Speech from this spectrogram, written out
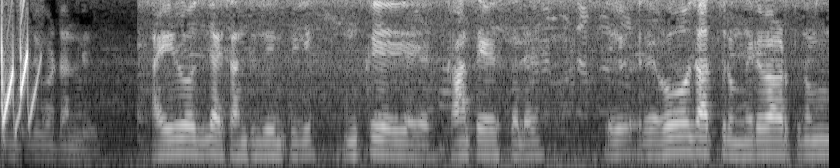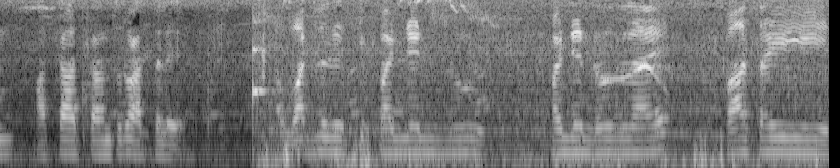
సంచులు ఇవ్వటం లేదు. ఐదు రోజులు సంచులు దింపి ఇంకే కాంత వేస్తలే. రోజు అత్తున్నాం నిలబడుతున్నాం అత్త అత్త అంటున్నాం అత్తలే. వడ్లు తెచ్చి పన్నెండు పన్నెండు రోజులాయే పాస్ అయ్యి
